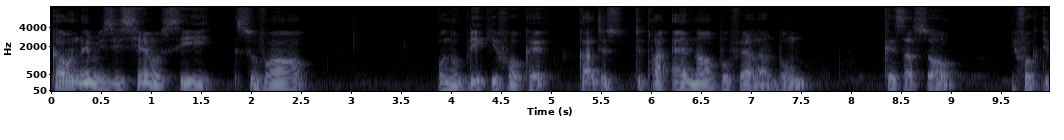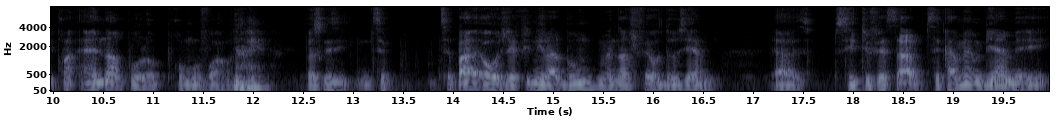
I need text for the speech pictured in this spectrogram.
quand on est musicien aussi, souvent, on oublie qu'il faut que, quand tu, tu prends un an pour faire l'album, que ça sort, il faut que tu prends un an pour le promouvoir aussi. Parce que c'est, c'est pas, oh, j'ai fini l'album, maintenant je fais au deuxième. Euh, si tu fais ça, c'est quand même bien, mais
